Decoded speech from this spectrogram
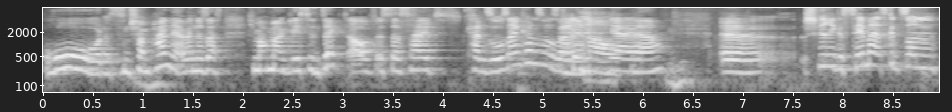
oh, das ist ein Champagner. Wenn du sagst, ich mach mal ein Gläschen Sekt auf, ist das halt... Kann so sein, kann so sein. Genau, ja. ja. ja. Äh, schwieriges Thema. Es gibt so ein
